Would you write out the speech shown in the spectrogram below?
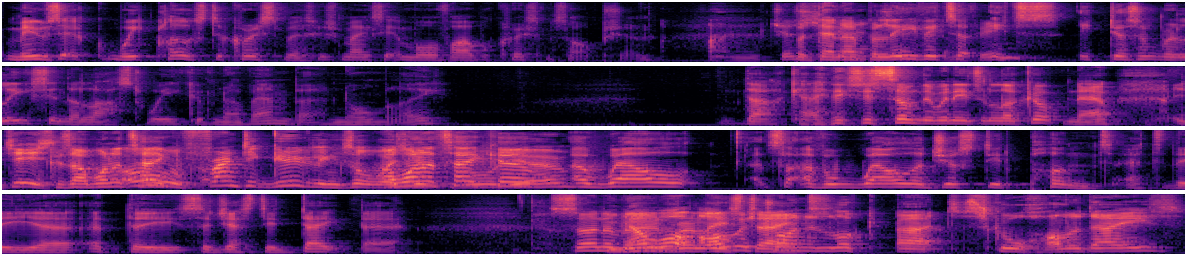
Moves it a week close to Christmas, which makes it a more viable Christmas option. I'm just But then I believe it's a, it's it doesn't release in the last week of November normally. Okay, this is something we need to look up now. It is because I wanna Oh, take- frantic googling's always. I want to take a, a well sort of a well-adjusted punt at the uh, at the suggested date there. Son You of know Moon what? I was date. trying to look at school holidays,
